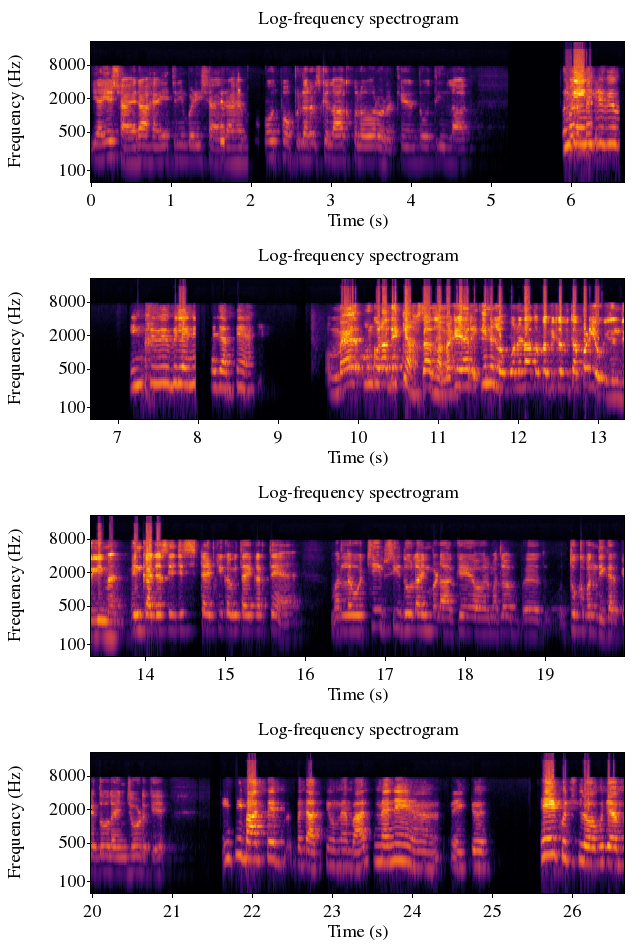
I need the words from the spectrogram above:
या ये शायरा है इतनी बड़ी शायरा है बहुत पॉपुलर है उसके लाख फॉलोवर हो रखे हैं दो तीन लाख। उनके इंटरव्यू इंटरव्यू भी लेने जाते हैं। मैं उनको ना देख के हंसता था। मैं यार इन लोगों ने ना तो कभी कविता पढ़ी होगी ज़िंदगी में। इनका जैसे जिस टाइप की कविताएँ करते हैं मतलब वो चीप सी दो लाइन बढ़ा के और मतलब तुकबंदी करके दो लाइन जोड़ के। इसी बात पे बताती हूँ मैं बात। मैंने एक थे कुछ लोग जब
